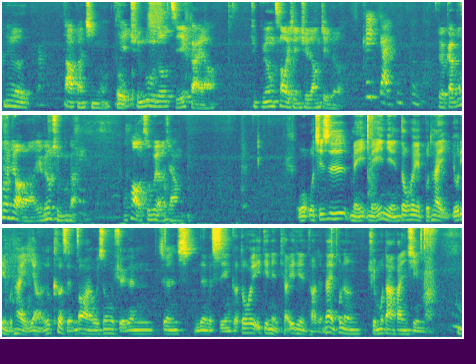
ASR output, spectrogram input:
那个大翻新哦，可以全部都直接改啊，就不用抄以前学长姐的了。可以改部分啊。对，改部分就好了，也不用全部改。我怕我出不了家门。我我其实每每一年都会不太有点不太一样，就课程包含微生物学跟跟那个实验课都会一点点调一点点调整，那也不能全部大翻新嘛。嗯。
